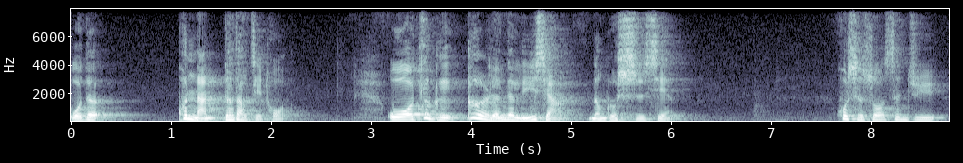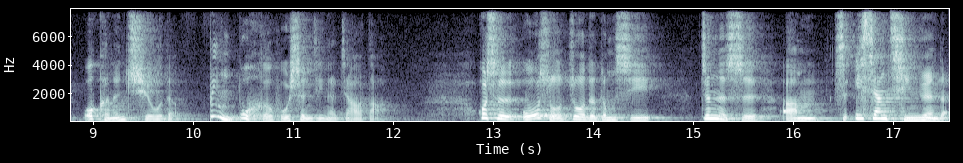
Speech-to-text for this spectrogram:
我的困难得到解脱？我这个个人的理想能够实现，或是说，甚至于我可能求的并不合乎圣经的教导，或是我所做的东西真的是嗯是一厢情愿的，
